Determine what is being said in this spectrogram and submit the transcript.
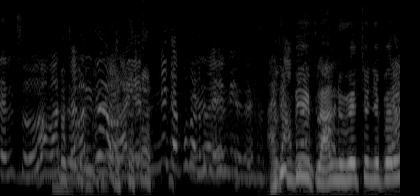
తెలుసు. అవన్నీ చెప్పకూడదు. అదేంటి ప్లాన్ నువ్వే ఇచ్చని చెప్పారు?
